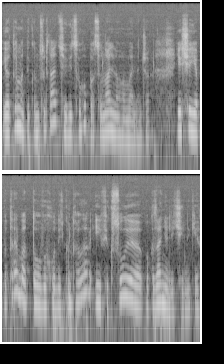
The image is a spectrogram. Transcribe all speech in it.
і отримати консультацію від свого персонального менеджера. Якщо є потреба, то виходить контролер і фіксує показання лічильників.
